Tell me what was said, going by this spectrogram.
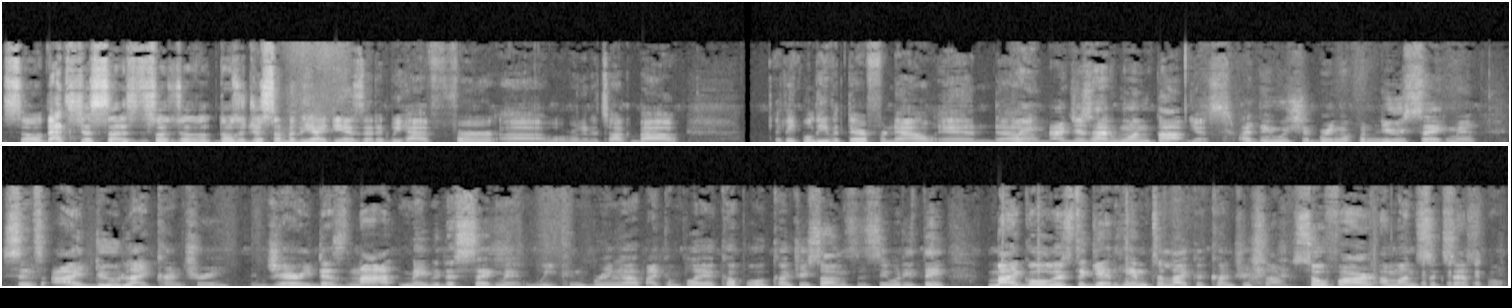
so that's just so so those are just some of the ideas that we have for uh, what we're going to talk about. I think we'll leave it there for now. And um, Wait, I just had one thought. Yes. I think we should bring up a new segment since I do like country. Jerry does not. Maybe the segment we can bring up. I can play a couple of country songs and see what he thinks. My goal is to get him to like a country song. So far, I'm unsuccessful.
